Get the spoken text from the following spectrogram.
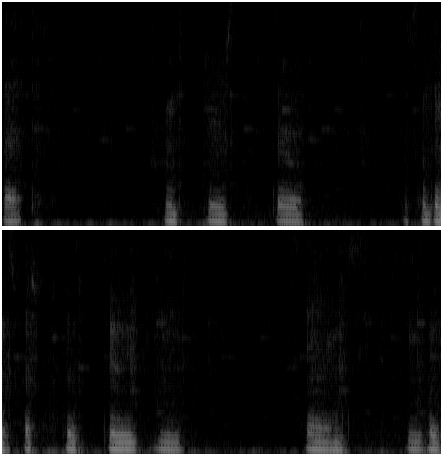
that during the years there was something special because to the Saiyans he was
